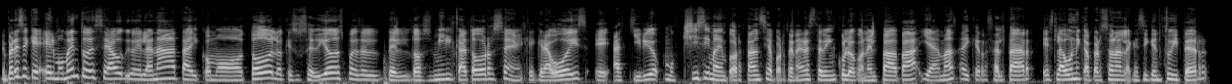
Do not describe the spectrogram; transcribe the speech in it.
me parece que el momento de ese audio de la nata y como todo lo que sucedió después del, del 2014, en el que Grabois eh, adquirió muchísima importancia por tener este vínculo con el Papa, y además hay que resaltar, es la única persona a la que sigue en Twitter,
